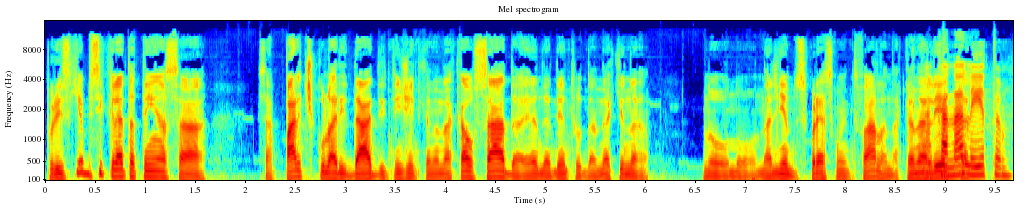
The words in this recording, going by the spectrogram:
Por isso que a bicicleta tem essa, essa particularidade. Tem gente que anda na calçada, anda dentro da. anda aqui na, no, no- na linha do expresso, como a gente fala, na Na canaleta. canaleta.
